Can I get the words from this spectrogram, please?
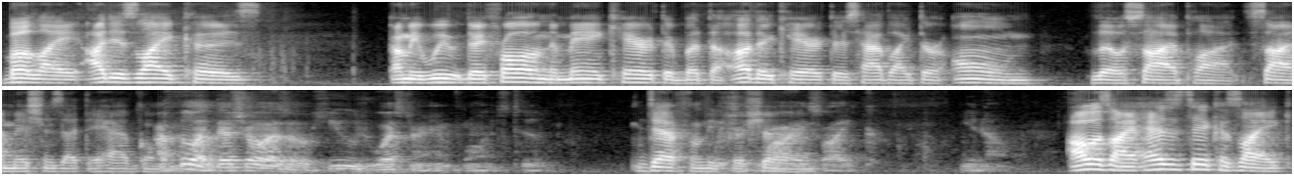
but like I just like because I mean we they follow the main character, but the other characters have like their own little side plot, side missions that they have going. On. I feel like that show has a huge Western influence too. Definitely which for sure. It's like, you know, I was like hesitant because like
